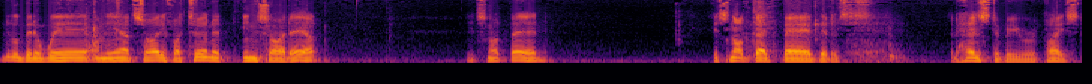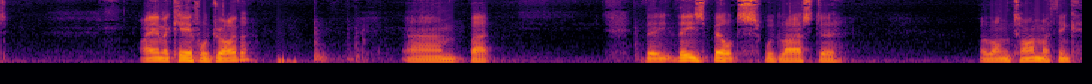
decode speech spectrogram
a little bit of wear on the outside. If I turn it inside out, it's not bad. It's not that bad that it's it has to be replaced. I am a careful driver, um, but the, these belts would last a, a long time, I think.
